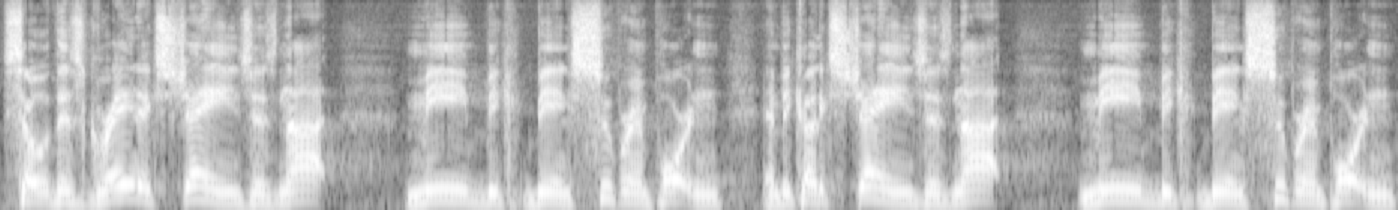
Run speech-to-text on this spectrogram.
So, this great exchange is not me be- being super important, and because exchange is not me be- being super important,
